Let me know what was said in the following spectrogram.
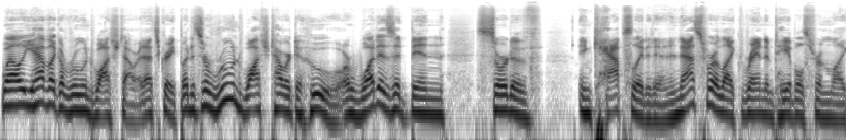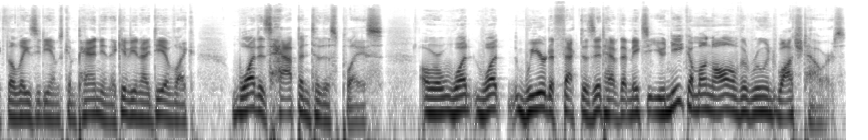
well, you have like a ruined watchtower. That's great, but it's a ruined watchtower to who, or what has it been sort of encapsulated in. And that's where like random tables from like the Lazy DM's companion that give you an idea of like what has happened to this place or what what weird effect does it have that makes it unique among all of the ruined watchtowers.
